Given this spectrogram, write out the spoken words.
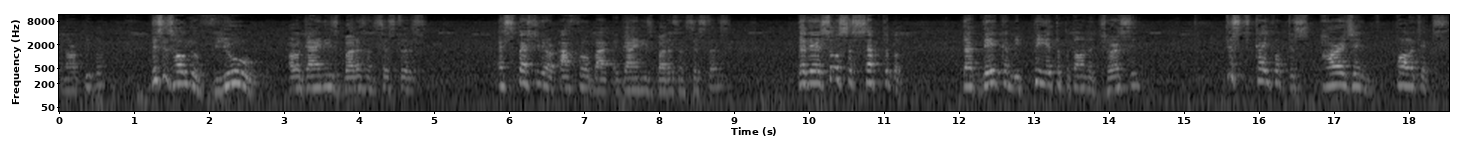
in our people. This is how you view our Guyanese brothers and sisters, especially our Afro-Guyanese brothers and sisters, that they're so susceptible that they can be paid to put on a jersey. This type of disparaging politics,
